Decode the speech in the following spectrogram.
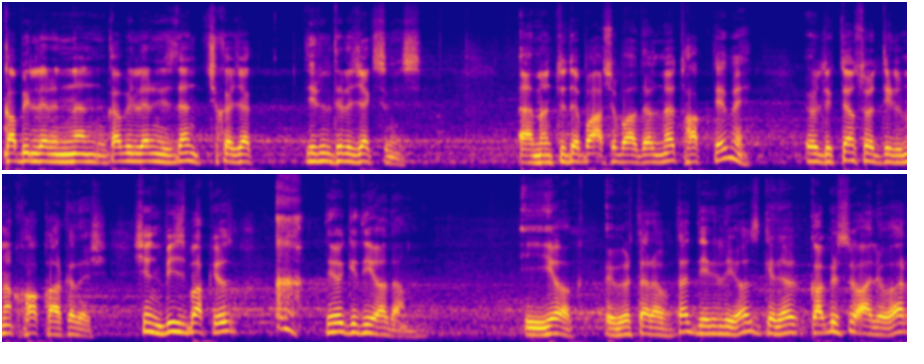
kabirlerinden kabirlerinizden çıkacak diriltileceksiniz. Ementü de başı badelmet hak değil mi? Öldükten sonra dirilmek hak arkadaş. Şimdi biz bakıyoruz kıh diyor gidiyor adam. Yok. Öbür tarafta diriliyoruz. Gene kabir suali var.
